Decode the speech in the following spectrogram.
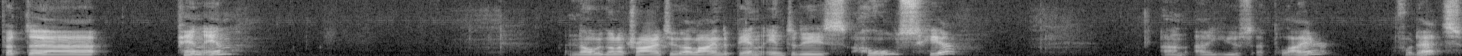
Put the pin in. And now we're gonna try to align the pin into these holes here. And I use a plier for that.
